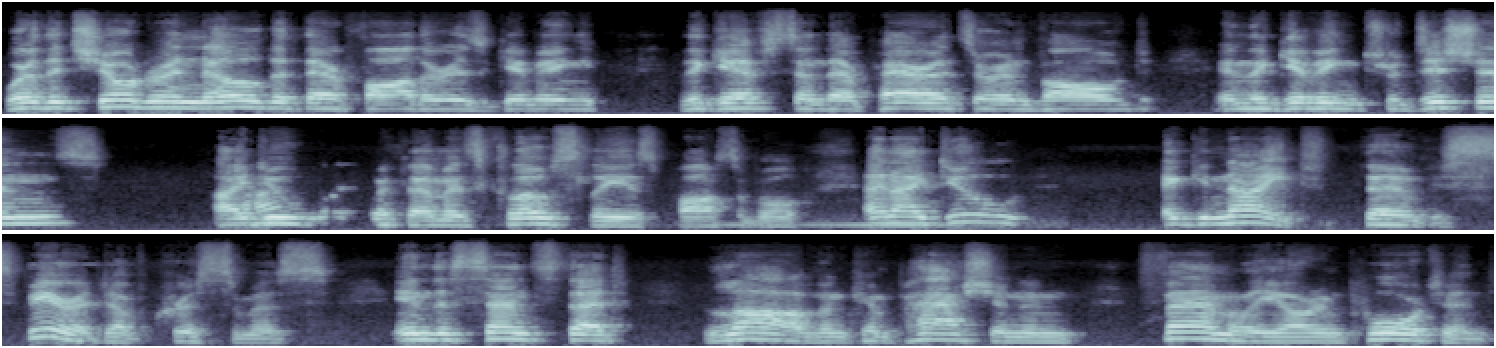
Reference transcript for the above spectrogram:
where the children know that their father is giving the gifts and their parents are involved in the giving traditions. I Uh-huh. do work with them as closely as possible, and I do ignite the spirit of Christmas in the sense that love and compassion and family are important.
